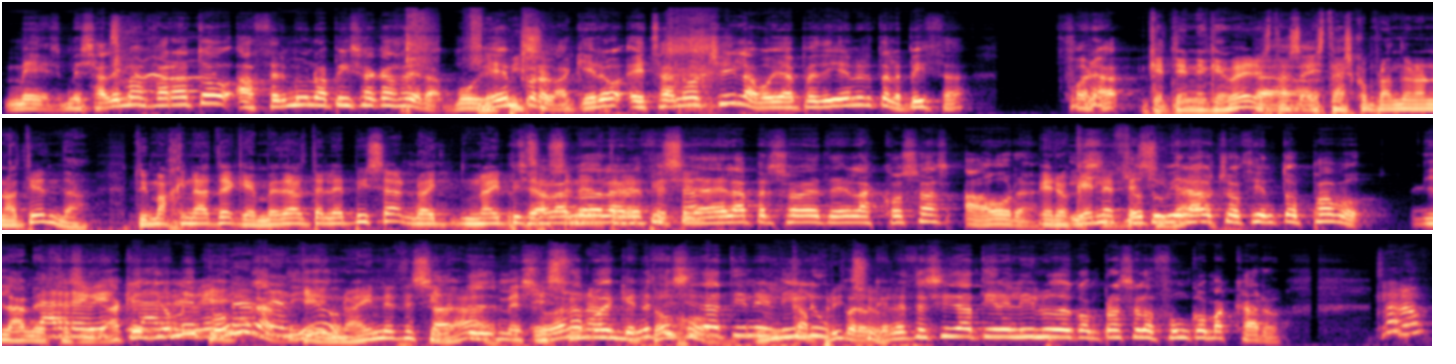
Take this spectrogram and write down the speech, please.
me, me sale más barato hacerme una pizza casera. Muy Sí, bien, pizza. pero la quiero esta noche y la voy a pedir en el Telepizza. Fuera. ¿Qué tiene que ver? Estás, estás comprándola en una tienda. Tú imagínate que en vez del Telepizza no hay, no hay Estoy pizzas en hablando el de la Telepizza. necesidad de la persona de tener las cosas ahora. Pero Y ¿qué si yo necesidad? tuviera 800 pavos, la necesidad reve- que la yo me ponga, de- tío. Que no hay necesidad. O sea, me Es suda la un polla. ¿Qué necesidad tiene Lilu? capricho. Pero ¿qué necesidad tiene Lilu de comprarse los Funko más caros? Claro.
